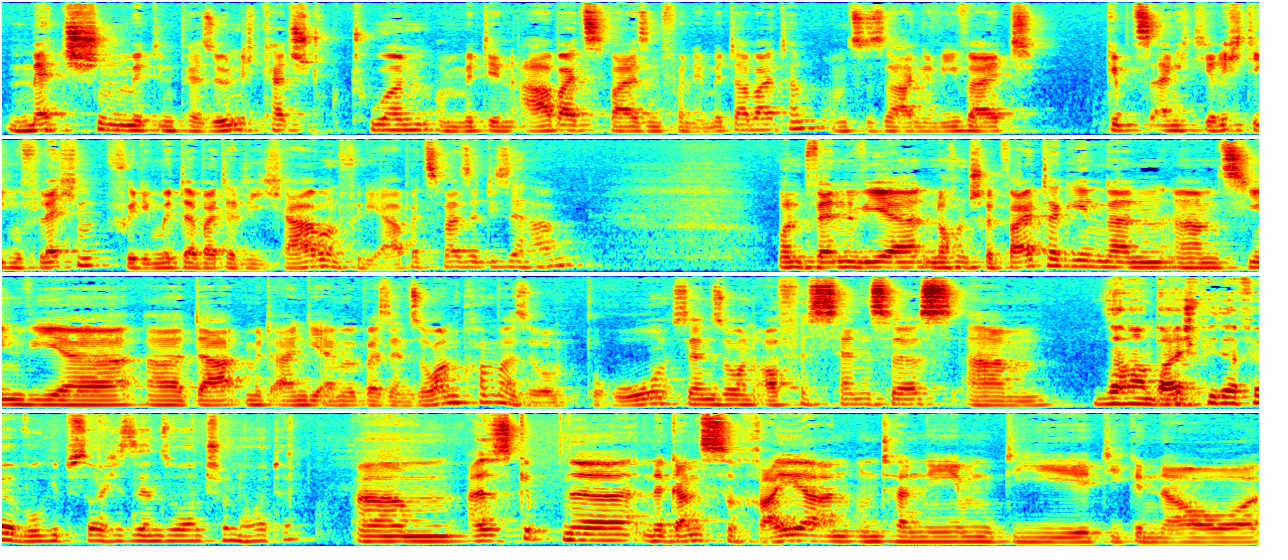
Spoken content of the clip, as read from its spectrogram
matchen mit den Persönlichkeitsstrukturen und mit den Arbeitsweisen von den Mitarbeitern, um zu sagen, inwieweit gibt es eigentlich die richtigen Flächen für die Mitarbeiter, die ich habe und für die Arbeitsweise, die sie haben. Und wenn wir noch einen Schritt weiter gehen, dann ähm, ziehen wir äh, Daten mit ein, die einmal über Sensoren kommen, also Bürosensoren, Office Sensors. Ähm, Sag mal ein Beispiel dafür, wo gibt es solche Sensoren schon heute? Ähm, also es gibt eine, eine ganze Reihe an Unternehmen, die, die genau,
